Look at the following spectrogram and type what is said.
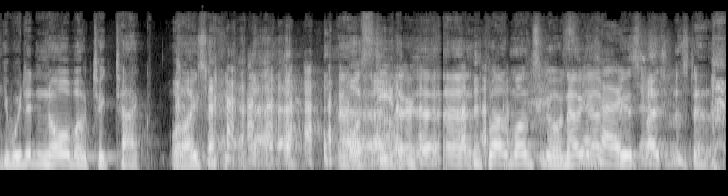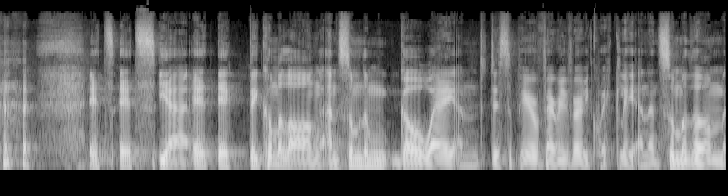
we didn't know about TikTok. Well, I certainly didn't. Us either. uh, 12 months ago. Now you have to be a Sometimes. specialist in it. It's it's yeah. It, it they come along and some of them go away and disappear very very quickly, and then some of them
